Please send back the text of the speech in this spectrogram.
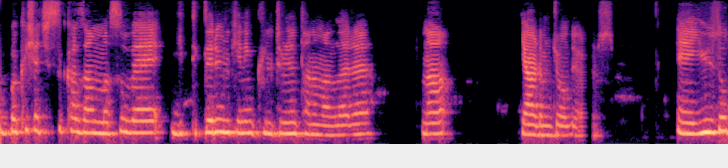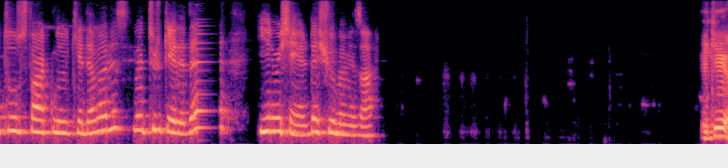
bakış açısı kazanması ve gittikleri ülkenin kültürünü tanımalarına yardımcı oluyoruz. Ee, 130 farklı ülkede varız ve Türkiye'de de 20 şehirde şubemiz var. Peki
